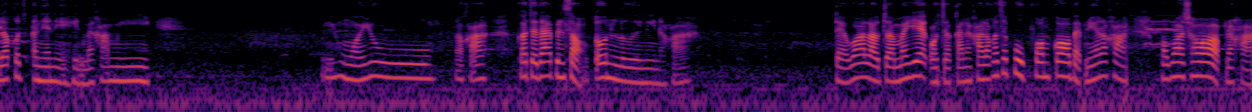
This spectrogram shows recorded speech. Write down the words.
แล้วก็อันนี้เนี่ยเห็นไหมคะมี มีหัวอยู่นะคะ ก็จะได้เป็นสองต้นเลยนี่นะคะ แต่ว่าเราจะไม่แยกออกจากกันนะคะ เราก็จะปลูกฟอร์มกอแบบนี้แหละค่ะ เพราะว่าชอบนะคะ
